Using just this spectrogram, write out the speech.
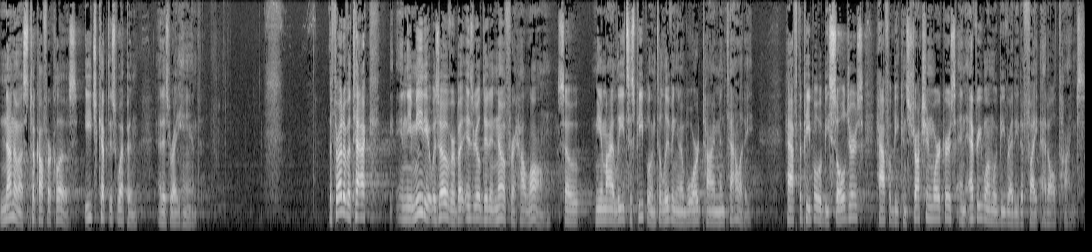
none of us took off our clothes. Each kept his weapon at his right hand. The threat of attack in the immediate was over, but Israel didn't know for how long. So Nehemiah leads his people into living in a wartime mentality. Half the people would be soldiers, half would be construction workers, and everyone would be ready to fight at all times.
